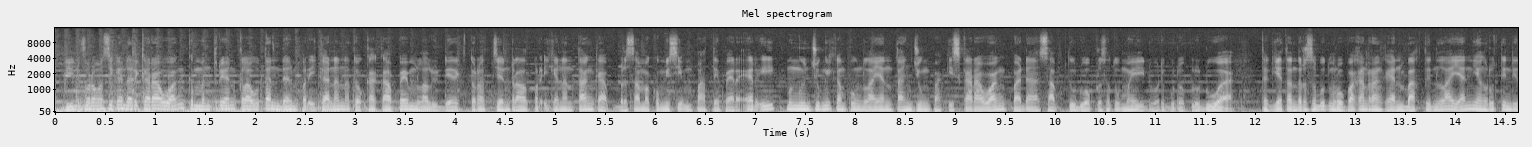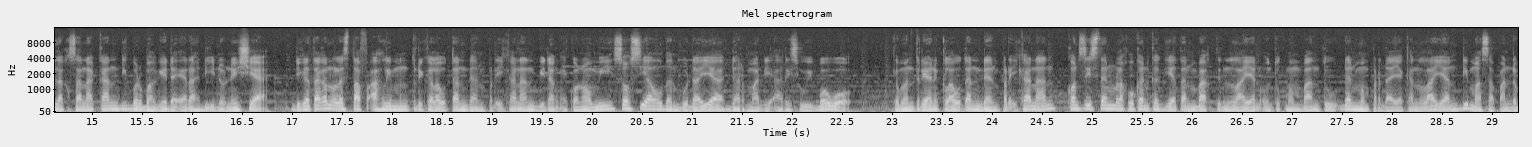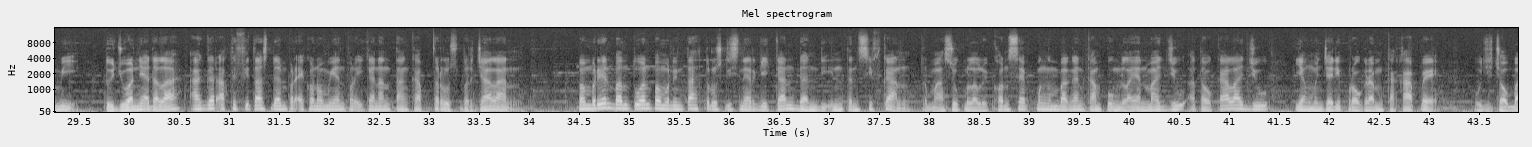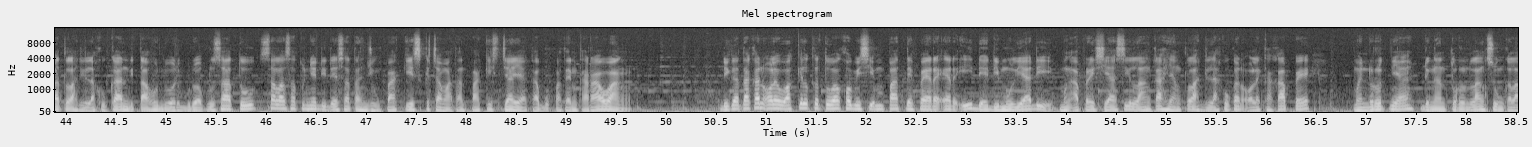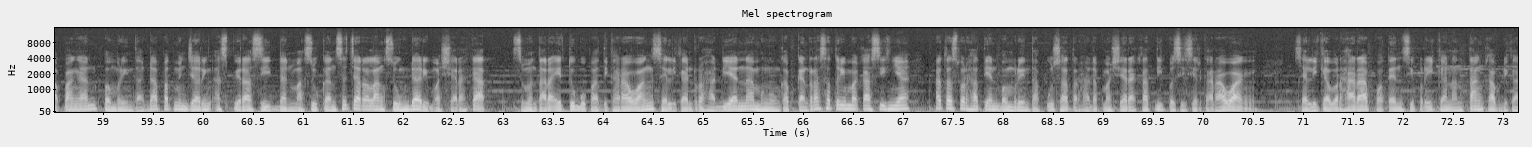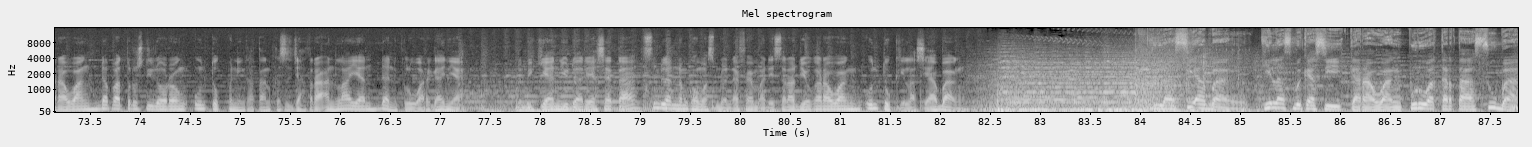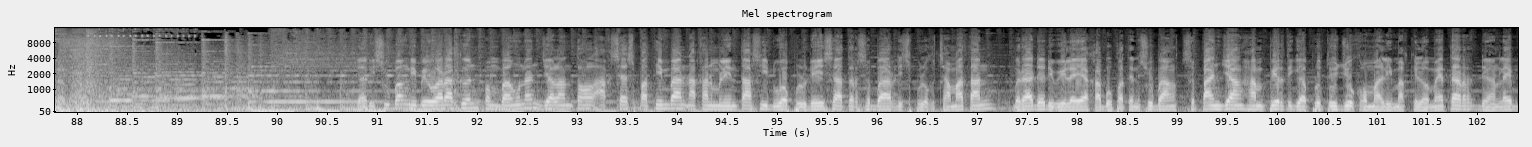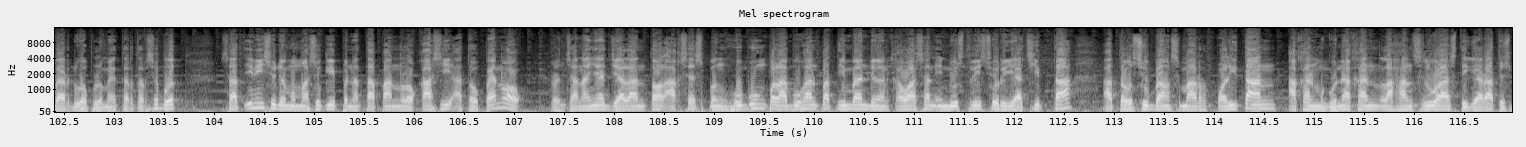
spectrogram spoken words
Diinformasikan dari Karawang, Kementerian Kelautan dan Perikanan atau KKP melalui Direktorat Jenderal Perikanan Tangkap bersama Komisi 4 DPR RI mengunjungi Kampung Nelayan Tanjung Pakis Karawang pada Sabtu 21 Mei 2022. Kegiatan tersebut merupakan rangkaian bakti nelayan yang rutin dilaksanakan di berbagai daerah di Indonesia. Dikatakan oleh staf ahli Menteri Kelautan dan Perikanan bidang ekonomi, sosial, dan budaya Darmadi Aris Wibowo. Kementerian Kelautan dan Perikanan konsisten melakukan kegiatan bakti nelayan untuk membantu dan memperdayakan nelayan di masa pandemi. Tujuannya adalah agar aktivitas dan perekonomian perikanan tangkap terus berjalan. Pemberian bantuan pemerintah terus disinergikan dan diintensifkan, termasuk melalui konsep pengembangan kampung nelayan maju atau Kalaju yang menjadi program KKP. Uji coba telah dilakukan di tahun 2021, salah satunya di Desa Tanjung Pakis, Kecamatan Pakis Jaya, Kabupaten Karawang. Dikatakan oleh Wakil Ketua Komisi 4 DPR RI Dedi Mulyadi mengapresiasi langkah yang telah dilakukan oleh KKP. Menurutnya, dengan turun langsung ke lapangan, pemerintah dapat menjaring aspirasi dan masukan secara langsung dari masyarakat. Sementara itu, Bupati Karawang, Selikan Rohadiana mengungkapkan rasa terima kasihnya atas perhatian pemerintah pusat terhadap masyarakat di pesisir Karawang. Selika berharap potensi perikanan tangkap di Karawang dapat terus didorong untuk peningkatan kesejahteraan nelayan dan keluarganya. Demikian Yuda Arya Seta, 96,9 FM Adis Radio Karawang untuk Kilas Siabang. Kilas Siabang, Kilas Bekasi, Karawang, Purwakarta, Subang. Dari Subang dibewarakan pembangunan jalan tol akses Patimban akan melintasi 20 desa tersebar di 10 kecamatan berada di wilayah Kabupaten Subang sepanjang hampir 37,5 km dengan lebar 20 meter tersebut saat ini sudah memasuki penetapan lokasi atau penlok Rencananya jalan tol akses penghubung pelabuhan Patimban dengan kawasan industri Surya Cipta atau Subang Semarpolitan akan menggunakan lahan seluas 340,115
